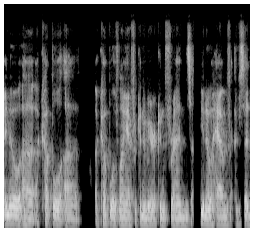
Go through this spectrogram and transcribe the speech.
I know a couple a couple of my African American friends, you know, have, have said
